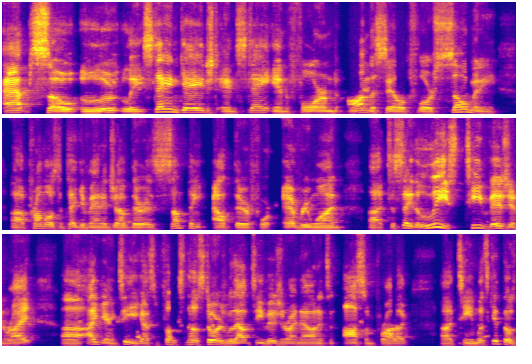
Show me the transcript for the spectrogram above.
Absolutely. Stay engaged and stay informed on the sales floor. So many uh, promos to take advantage of. There is something out there for everyone, uh, to say the least. T Vision, right? Uh, I guarantee you got some folks in those stores without T Vision right now, and it's an awesome product. Uh, team, let's get those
